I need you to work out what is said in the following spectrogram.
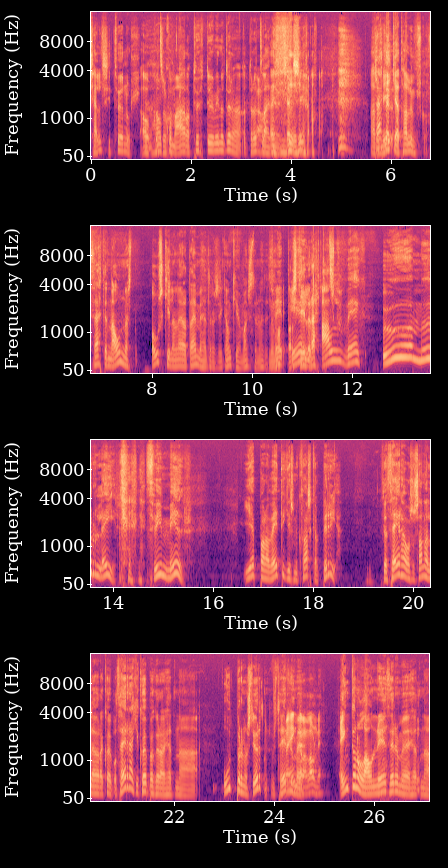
Chelsea 2-0 á þá Goodson koma aðra 20 mínútur að drölla hérna yfir Chelsea. Já. Það er Þetta svo mikið að tala um sko. Þetta er nánast óskiljanlega dæmi heldur þessi gangi á Manchester United. Nei, maður bara skilur ekkert, sko. alveg ömurleir Því miður. Ég bara veit ekki svona hvað skal byrja Því að þeir hafa svo sannarlega verið að kaupa Og þeir eru ekki að kaupa ykkur að hérna Þú veist, Þeir eru með engan á láni. engan á láni, þeir eru með hérna,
